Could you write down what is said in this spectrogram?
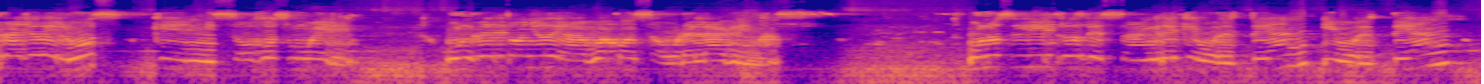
rayo de luz que en mis ojos muere, un retoño de agua con sabor a lágrimas, unos litros de sangre que voltean y voltean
